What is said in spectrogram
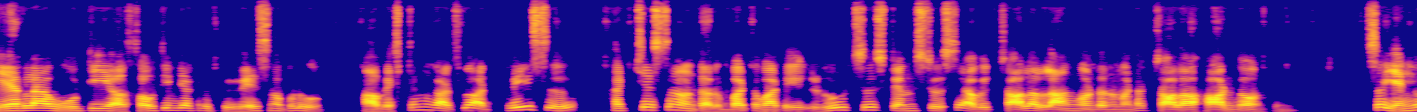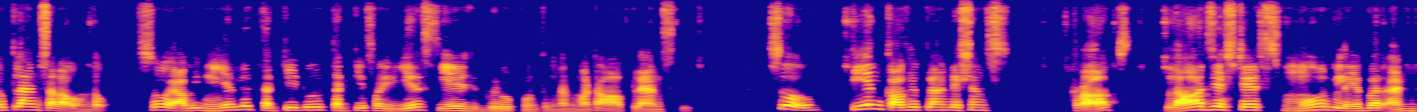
కేరళ ఊటీ ఆ సౌత్ ఇండియా ట్రిప్ వేసినప్పుడు ఆ వెస్టర్న్ ఘాట్స్లో ఆ ట్రీస్ కట్ చేస్తూనే ఉంటారు. బట్ వాటి రూట్స్ స్టెమ్స్ చూస్తే అవి చాలా లాంగ్గా ఉంటుంది అనమాట చాలా హార్డ్గా ఉంటుంది. సో యంగ్ ప్లాంట్స్ అలా ఉండవు. సో అవి nearly thirty to thirty five years age group ఉంటుందన్నమాట ఆ ప్లాంట్స్కి so tea and coffee plantations crops large estates more labour and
